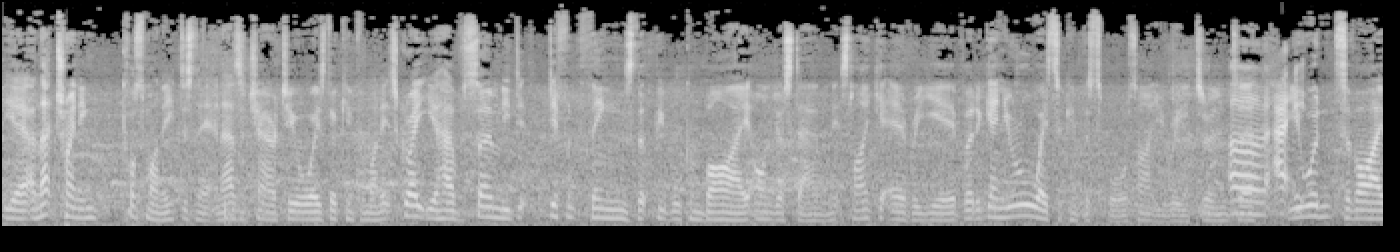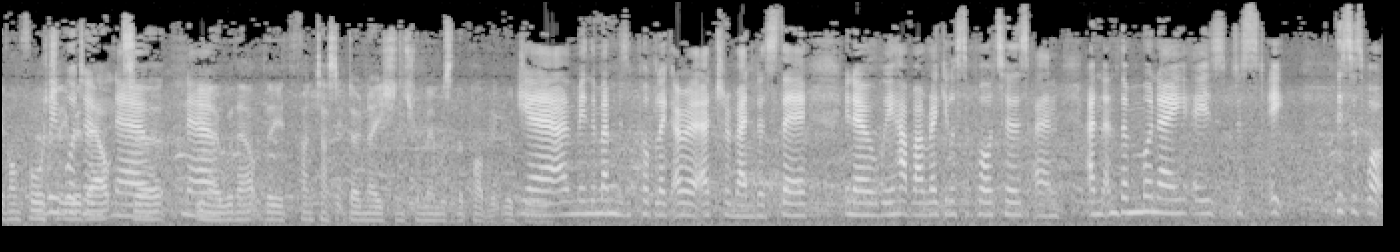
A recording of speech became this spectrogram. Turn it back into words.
Yeah, and that training costs money, doesn't it? And as a charity, you're always looking for money. It's great you have so many di- different things that people can buy on your stand, and it's like it every year. But again, you're always looking for support, aren't you, Rita? And uh, I- you wouldn't survive, unfortunately, without no, uh, no. you know without the fantastic donations from members of the public, would you? Yeah, I mean the members of the public are, are tremendous. They, you know, we have our regular supporters, and, and, and the money is just it. This is what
